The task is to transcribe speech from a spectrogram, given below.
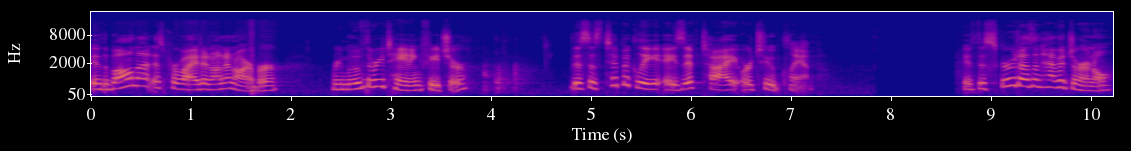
If the ball nut is provided on an arbor, remove the retaining feature. This is typically a zip tie or tube clamp. If the screw doesn't have a journal,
